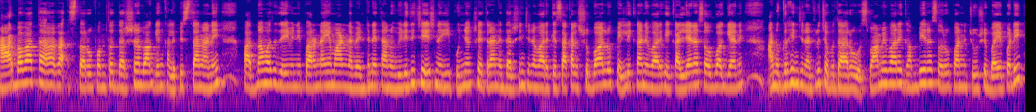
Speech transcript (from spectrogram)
ఆర్భవతార స్వరూపంతో దర్శన భాగ్యం కల్పిస్తానని పద్మావతి దేవిని పరిణయమాడిన వెంటనే తాను విడిది చేసిన ఈ పుణ్యక్షేత్రాన్ని దర్శించిన వారికి సకల శుభాలు పెళ్ళి కాని వారికి కళ్యాణ సౌభాగ్యాన్ని అనుగ్రహించినట్లు చెబుతారు. స్వామివారి గంభీర స్వరూపాన్ని చూసి భయపడి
